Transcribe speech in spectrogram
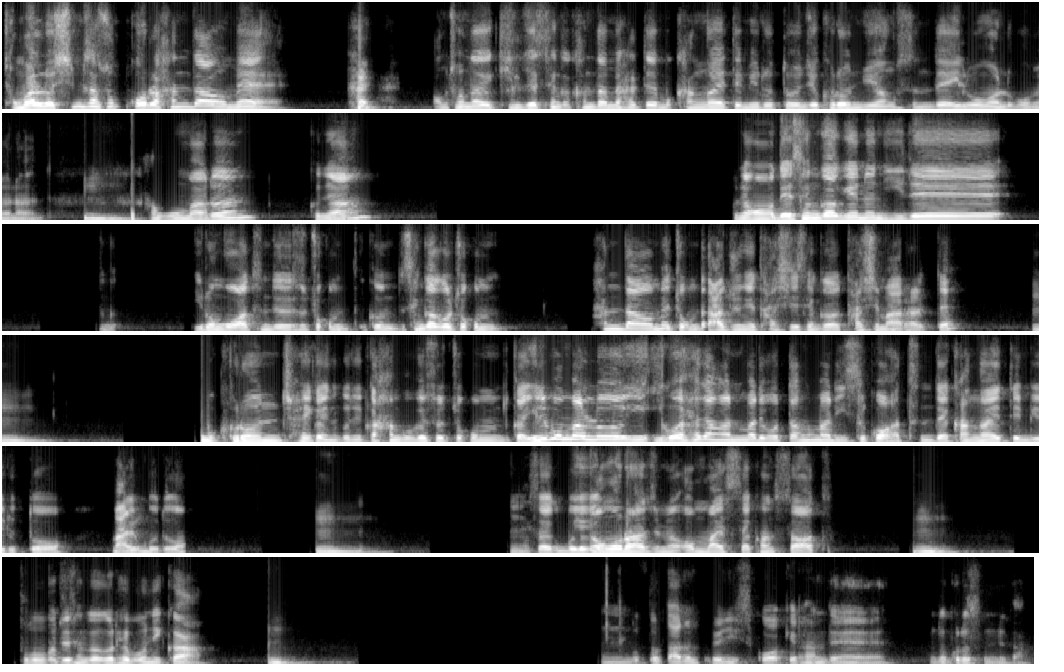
정말로 심사숙고를 한 다음에 네. 엄청나게 길게 생각한 다음에 할 때 뭐 강가에 때미를 또 이제 그런 뉘앙스인데 일본 말로 보면은 うん。 한국말은 그냥 그냥 어, 내 생각에는 이래 이런 거 같은 데서 조금 그 생각을 조금 한 다음에 조금 나중에 다시 생각 다시 말할 때 뭐 그런 차이가 있는 거니까 그러니까 한국에서 조금 그러니까 일본 말로 이, 이거에 해당하는 말이 뭐딴 말이 있을 것 같은데 강하의 때 미루또 말고도 음. 음. 예, 그래서 뭐 영어로 하자면 on my second thought 음. 두 번째 생각을 해보니까 음. 음, 뭐 또 다른 표현이 있을 것 같긴 한데 그렇습니다.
